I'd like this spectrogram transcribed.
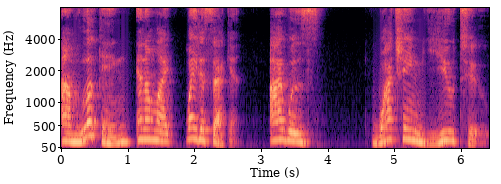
I'm looking and I'm like, wait a second. I was watching YouTube.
